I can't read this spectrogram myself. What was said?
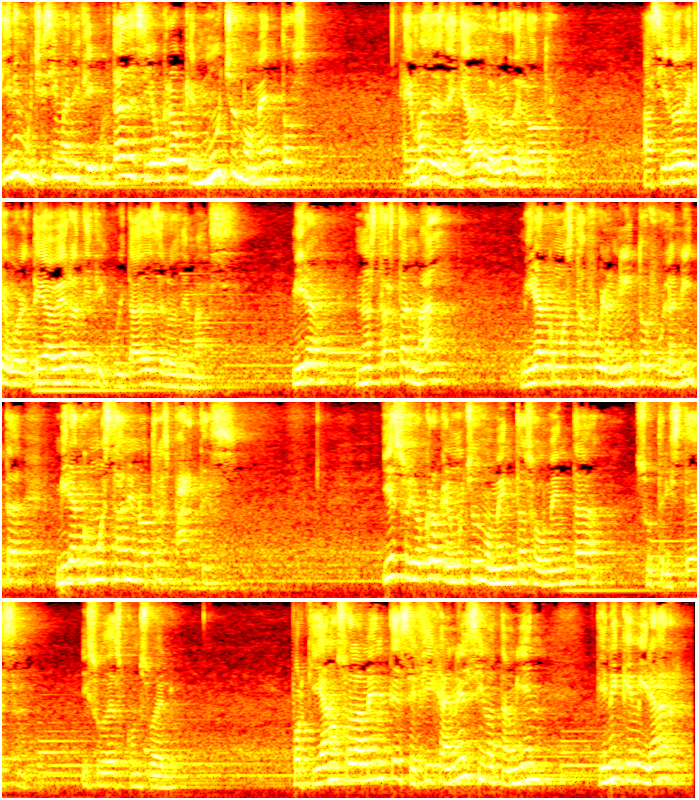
tiene muchísimas dificultades. Y yo creo que en muchos momentos hemos desdeñado el dolor del otro, haciéndole que voltee a ver las dificultades de los demás. Mira, no estás tan mal mira cómo está fulanito, fulanita, mira cómo están en otras partes. Y eso yo creo que en muchos momentos aumenta su tristeza y su desconsuelo. Porque ya no solamente se fija en él, sino también tiene que mirar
